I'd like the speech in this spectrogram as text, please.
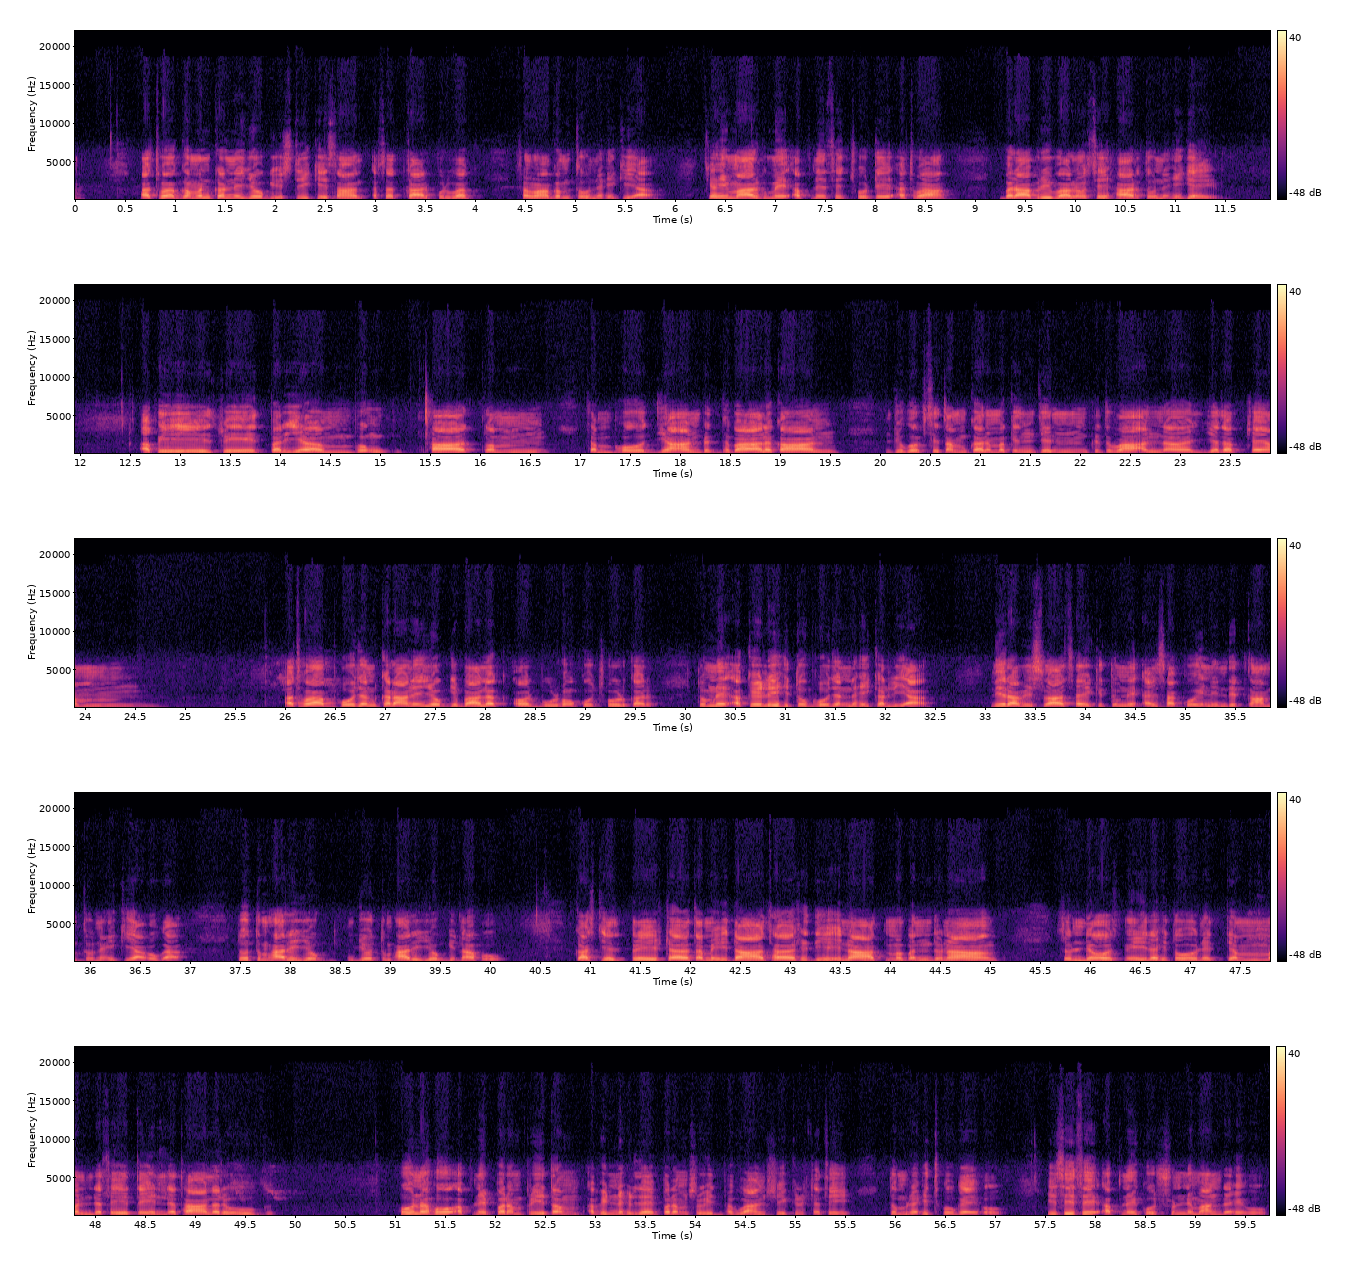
अथवा गमन करने योग्य स्त्री के साथ असत्कार पूर्वक समागम तो नहीं किया। कहीं मार्ग में अपने से छोटे अथवा बराबरी वालों से हार तो नहीं गए। अपे श्वेत पर्यभुंथा संभोध्यान वृद्ध बालकान। जुगुप्सित कर्म किंचन कृतवान यदक्षय अथवा भोजन कराने योग्य बालक और बूढ़ों को छोड़कर तुमने अकेले ही तो भोजन नहीं कर लिया। मेरा विश्वास है कि तुमने ऐसा कोई निंदित काम तो नहीं किया होगा तो तुम्हारे योग्य जो तुम्हारे योग्य न हो। कश्चित प्रेष्ठ तमेनाथ हृदयनात्म बंधुना शून्योस्मी रहितो नित्यम मंडसे तेन्यथा नरूग। हो न हो अपने परम प्रियतम अभिन्न हृदय परम सुहित भगवान श्री कृष्ण से तुम रहित हो गए हो। इसी से अपने को शून्य मान रहे हो।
